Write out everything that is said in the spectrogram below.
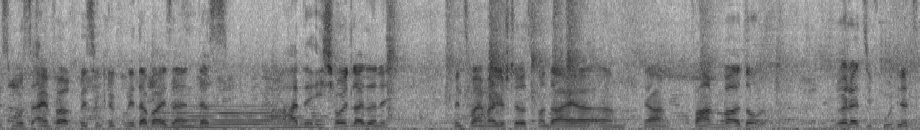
es muss einfach ein bisschen Glück mit dabei sein. Das hatte ich heute leider nicht. Bin zweimal gestürzt, von daher, ähm, ja, fahren war doch relativ gut jetzt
